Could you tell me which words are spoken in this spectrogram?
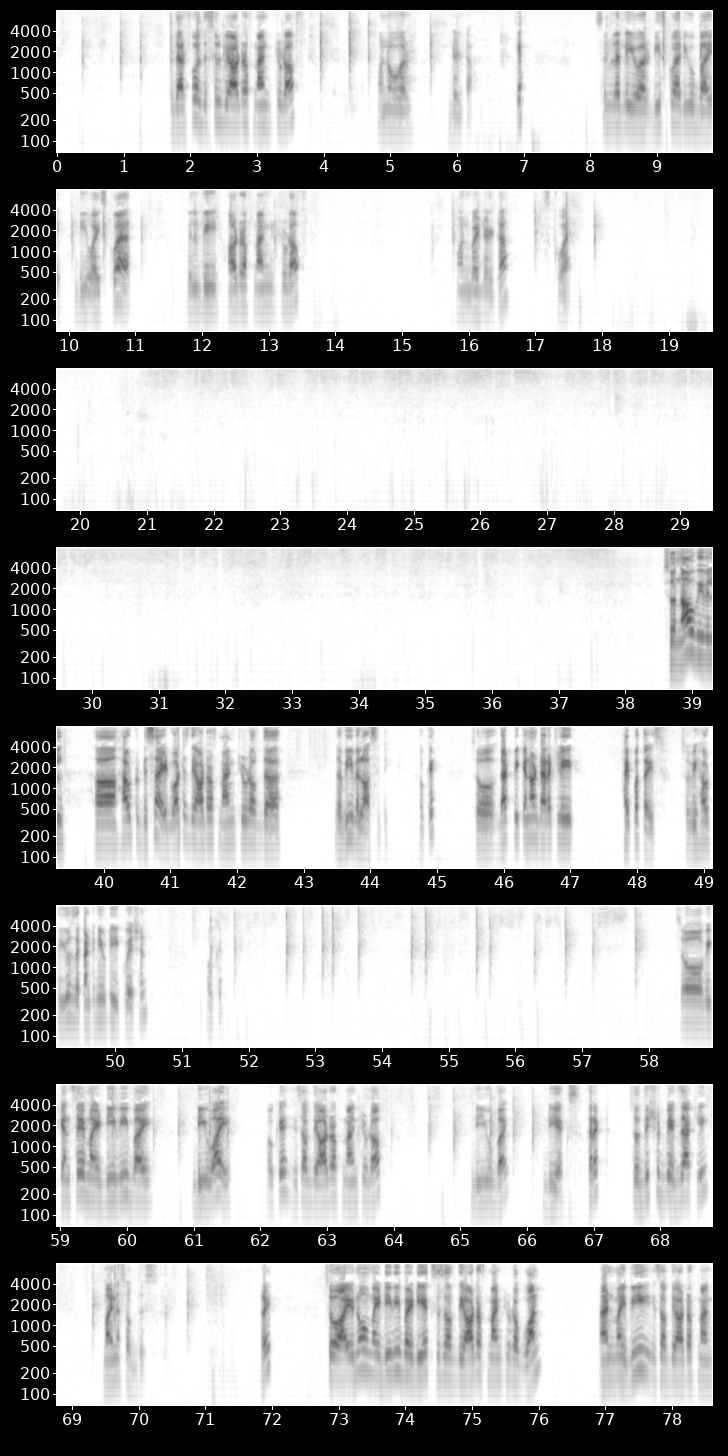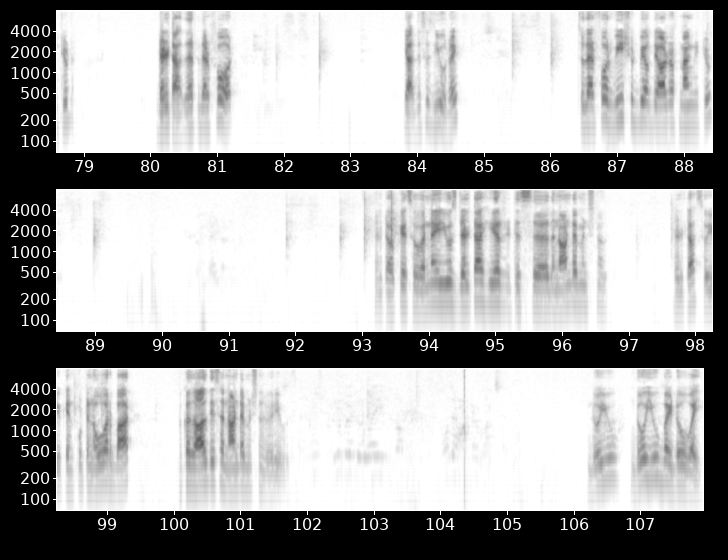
So therefore this will be order of magnitude of 1 over delta. Okay similarly your d square u by dy square will be order of magnitude of 1 by delta square. So now we will uh, have to decide what is the order of magnitude of the the v velocity okay? So that we cannot directly hypothesize. So we have to use the continuity equation okay? So we can say my dv by dy okay is of the order of magnitude of du by dx correct so this should be exactly minus of this right. So I know my dV by dx is of the order of magnitude of 1 and my V is of the order of magnitude delta therefore yeah this is u right. So therefore V should be of the order of magnitude delta okay so when I use delta here it is uh, the non dimensional delta so you can put an over bar because all these are non dimensional variables. Dou u dou u by dou y?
